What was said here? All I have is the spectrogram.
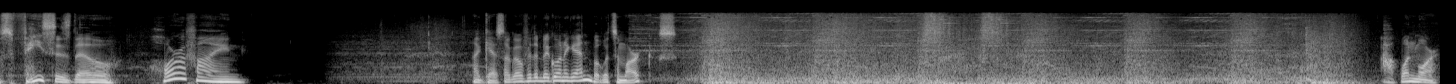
Those faces, though. Horrifying. I guess I'll go for the big one again, but with some arcs. Ah, one more.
